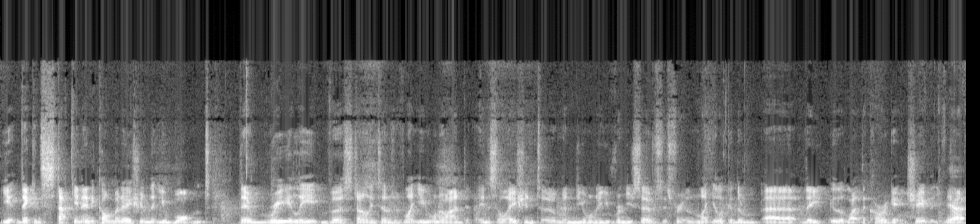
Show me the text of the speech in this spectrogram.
You, they can stack in any combination that you want. They're really versatile in terms of like you want to add insulation to them and you want to run your services through them. Like you look at the uh, the like the corrugated shape that you've Yeah. got.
